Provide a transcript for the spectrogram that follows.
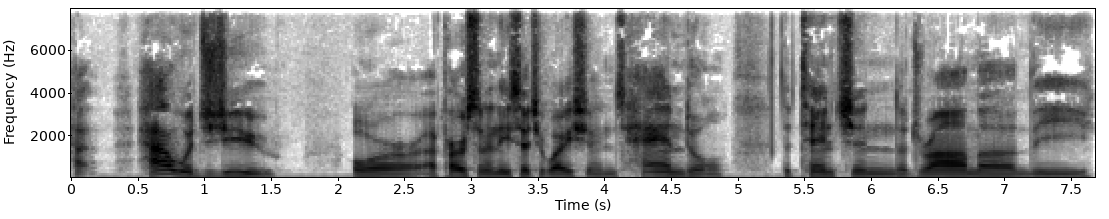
how, how would you or a person in these situations handle the tension, the drama, the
